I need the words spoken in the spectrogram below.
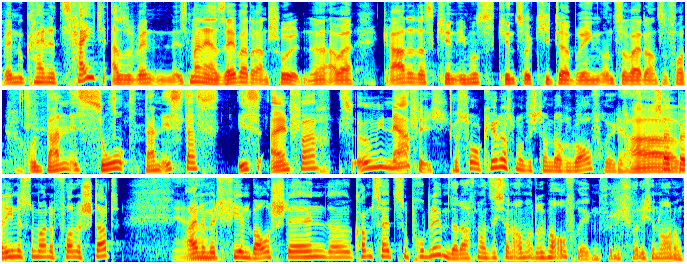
wenn du keine Zeit, also wenn, ist man ja selber dran schuld, ne? Aber gerade das Kind, ich muss das Kind zur Kita bringen und so weiter und so fort. Und dann ist so, dann ist das, ist einfach, ist irgendwie nervig. Das ist doch okay, dass man sich dann darüber aufregt. Ja. Ist halt, Berlin ist nun mal eine volle Stadt. Eine mit vielen Baustellen, da kommt es halt zu Problemen. Da darf man sich dann auch mal drüber aufregen. Finde ich völlig in Ordnung.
